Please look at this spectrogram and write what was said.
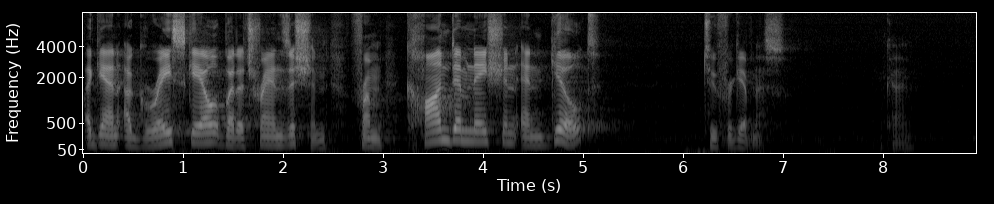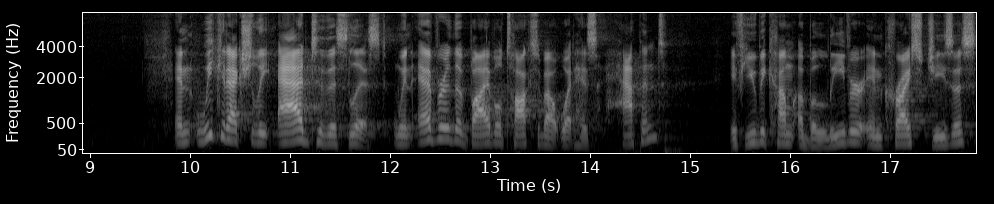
again, a grayscale, but a transition from condemnation and guilt to forgiveness. Okay? And we could actually add to this list whenever the Bible talks about what has happened if you become a believer in Christ Jesus,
